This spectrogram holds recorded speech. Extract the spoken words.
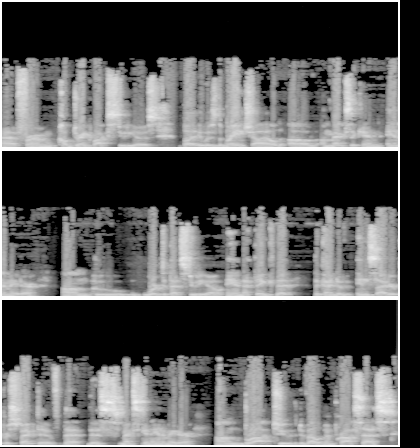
uh, firm called Drinkbox Studios, but it was the brainchild of a Mexican animator um, who worked at that studio. And I think that the kind of insider perspective that this Mexican animator um, brought to the development process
